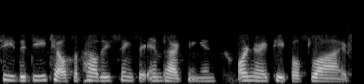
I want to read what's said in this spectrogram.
see the details of how these things are impacting in ordinary people's lives.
